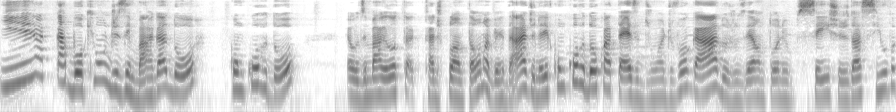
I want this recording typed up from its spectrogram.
E acabou que um desembargador concordou, é o desembargador está tá de plantão, na verdade, né? ele concordou com a tese de um advogado, José Antônio Seixas da Silva,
